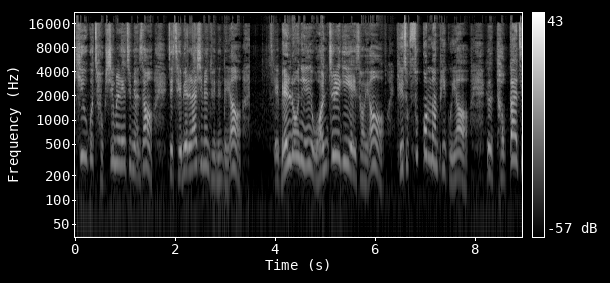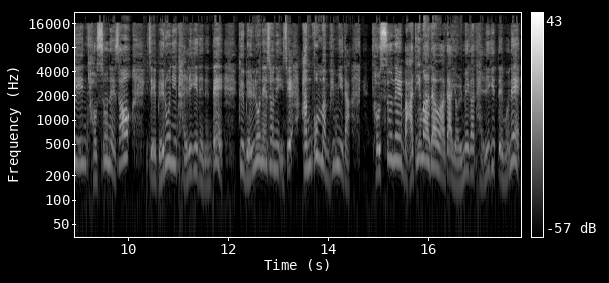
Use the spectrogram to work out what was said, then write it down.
키우고 적심을 해주면서 이제 재배를 하시면 되는데요. 이제 멜론은 원줄기에서요 계속 수꽃만 피고요 그 격가지인 겨순에서 이제 멜론이 달리게 되는데 그 멜론에서는 이제 암꽃만 핍니다. 겨순의 마디마다마다 열매가 달리기 때문에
